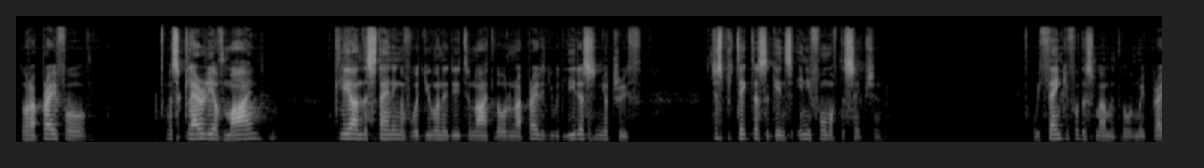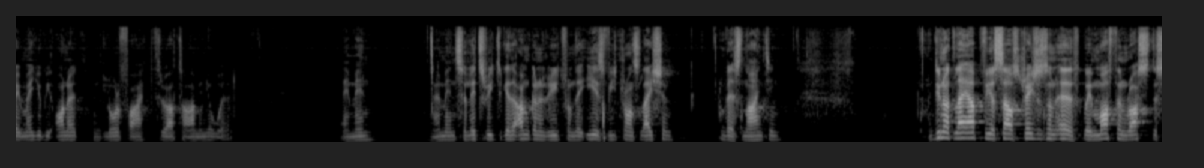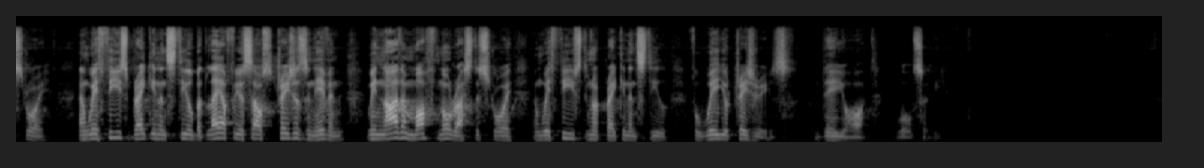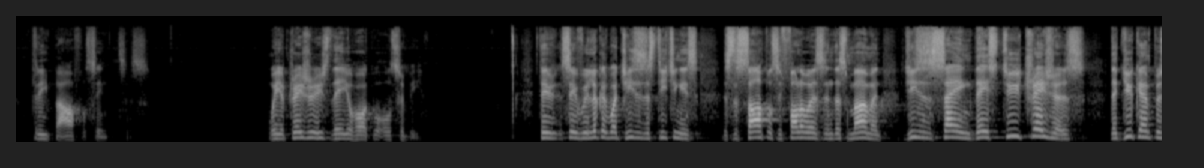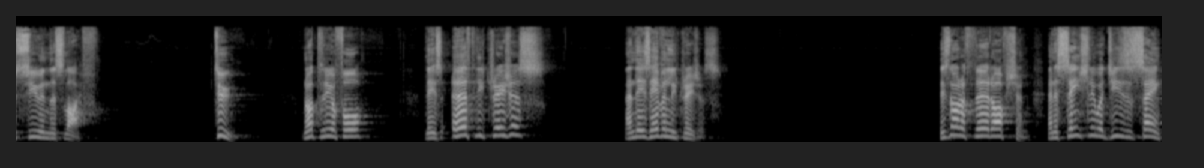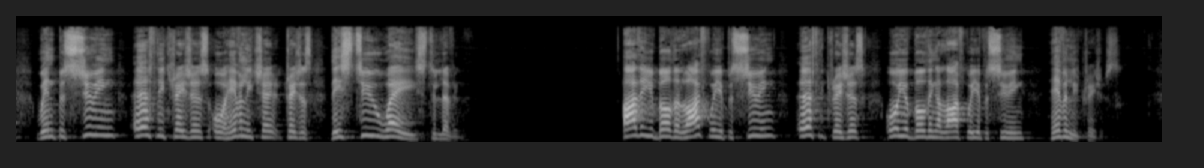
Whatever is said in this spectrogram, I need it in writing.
Lord, I pray for this clarity of mind clear understanding of what you want to do tonight, Lord. And I pray that you would lead us in your truth. Just protect us against any form of deception. We thank you for this moment, Lord, and we pray, may you be honored and glorified through our time in your word. Amen. Amen. So let's read together. I'm going to read from the ESV translation, verse 19. Do not lay up for yourselves treasures on earth where moth and rust destroy and where thieves break in and steal, but lay up for yourselves treasures in heaven, where neither moth nor rust destroy, and where thieves do not break in and steal. For where your treasure is, there your heart will also be. Three powerful sentences. Where your treasure is, there your heart will also be. So if we look at what Jesus is teaching his, his disciples, his followers in this moment, Jesus is saying there's two treasures that you can pursue in this life. Two, not three or four. There's earthly treasures and there's heavenly treasures. There's not a third option. And essentially, what Jesus is saying when pursuing earthly treasures or heavenly tre- treasures, there's two ways to living. Either you build a life where you're pursuing earthly treasures, or you're building a life where you're pursuing heavenly treasures.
